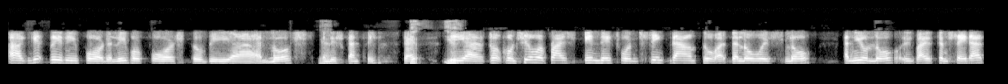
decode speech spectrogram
Uh, get ready for the labor force to be uh, lost in this country. Okay? You- the uh, consumer price index would sink down to uh, the lowest low, a new low, if I can say that.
